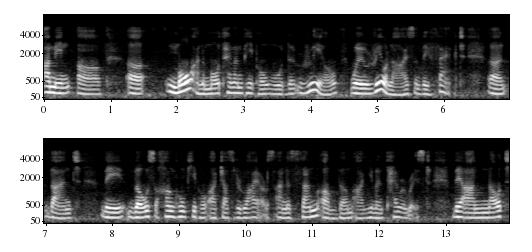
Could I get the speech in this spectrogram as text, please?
I mean, uh, uh, more and more Taiwan people would real will realize the fact uh, that the those Hong Kong people are just riots, and some of them are even terrorists. They are not.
